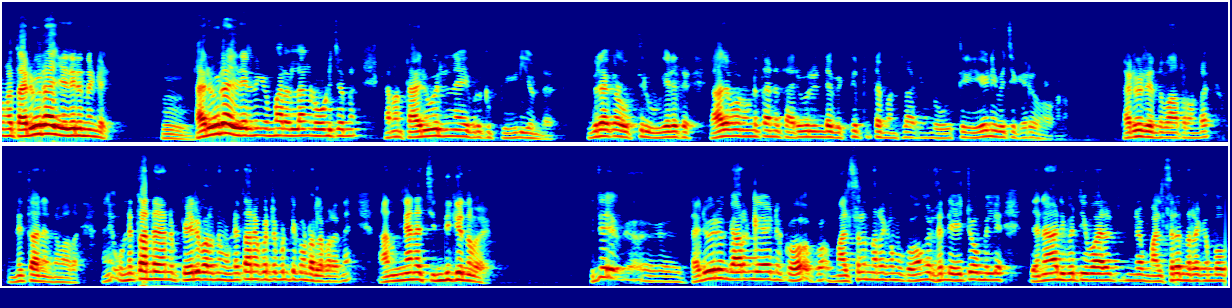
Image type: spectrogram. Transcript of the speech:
നമ്മൾ തരൂരായി ചെയ്തിരുന്നെങ്കിൽ തരൂര ചെയ്തിരുന്നെങ്കിൽ ഇവന്മാരെല്ലാം കൂടെ ഓടിച്ചെന്ന്. കാരണം തരൂരിനെ ഇവർക്ക് പേടിയുണ്ട്. ഇവരെക്കാൾ ഒത്തിരി ഉയരത്തിൽ രാജമോഹൻ ഉണ്ണിത്താന്റെ തരൂരിന്റെ വ്യക്തിത്വത്തെ മനസ്സിലാക്കണമെങ്കിൽ ഒത്തിരി ഏണി വെച്ച് കയറി നോക്കണം. തരൂർ എന്തുമാത്രമുണ്ട്? ഉണ്ണിത്താൻ എന്തുമാത്രം? അങ്ങനെ ഉണ്ണിത്താന്റെ ഞാൻ പേര് പറഞ്ഞ് ഉണ്ണിത്താനെ കുറ്റപ്പെടുത്തിക്കൊണ്ടല്ല പറയുന്നത് അങ്ങനെ ചിന്തിക്കുന്നവർ ഇത് തരൂരും കാർഗയായിട്ട് മത്സരം നടക്കുമ്പോൾ കോൺഗ്രസിന്റെ ഏറ്റവും വലിയ ജനാധിപത്യ ഭാരതത്തിന്റെ മത്സരം നടക്കുമ്പോൾ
